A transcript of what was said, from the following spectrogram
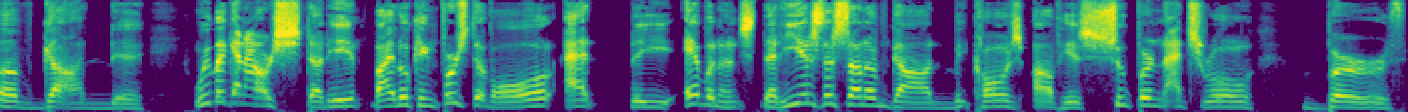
of God. We begin our study by looking first of all at the evidence that he is the Son of God because of his supernatural birth.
